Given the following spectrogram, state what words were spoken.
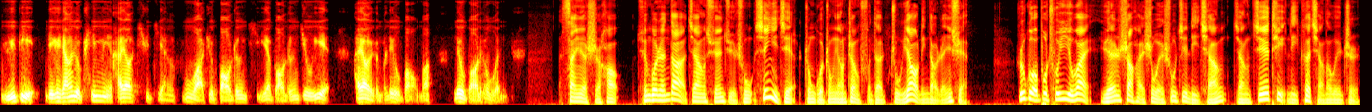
余地。李克强就拼命还要去减负啊，去保证企业、保证就业，还要有什么六保嘛？六保六稳。三月十号，全国人大将选举出新一届中国中央政府的主要领导人选。如果不出意外，原上海市委书记李强将接替李克强的位置。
